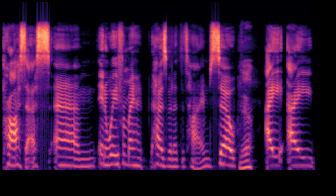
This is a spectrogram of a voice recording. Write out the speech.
process um and away from my husband at the time so Yeah. i i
